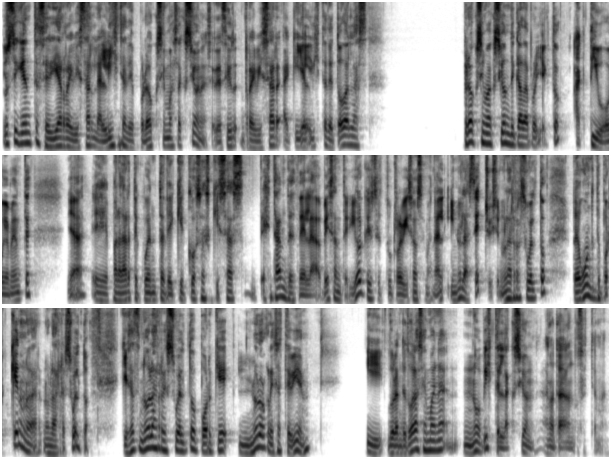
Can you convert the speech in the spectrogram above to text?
Lo siguiente sería revisar la lista de próximas acciones, es decir, revisar aquella lista de todas las próxima acción de cada proyecto, activo obviamente, ¿ya? Eh, para darte cuenta de qué cosas quizás están desde la vez anterior, que es tu revisión semanal, y no las has hecho. Y si no las has resuelto, pregúntate por qué no, no las has resuelto. Quizás no las has resuelto porque no lo organizaste bien y durante toda la semana no viste la acción anotada en tu sistema.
